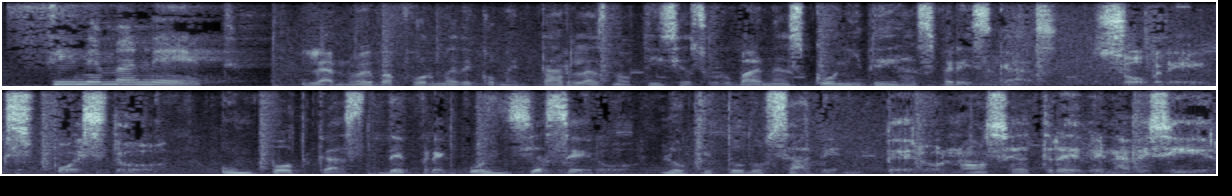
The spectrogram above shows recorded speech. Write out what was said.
Cinemanet la nueva forma de comentar las noticias urbanas con ideas frescas. Sobre expuesto un podcast de frecuencia cero, lo que todos saben, pero no se atreven a decir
